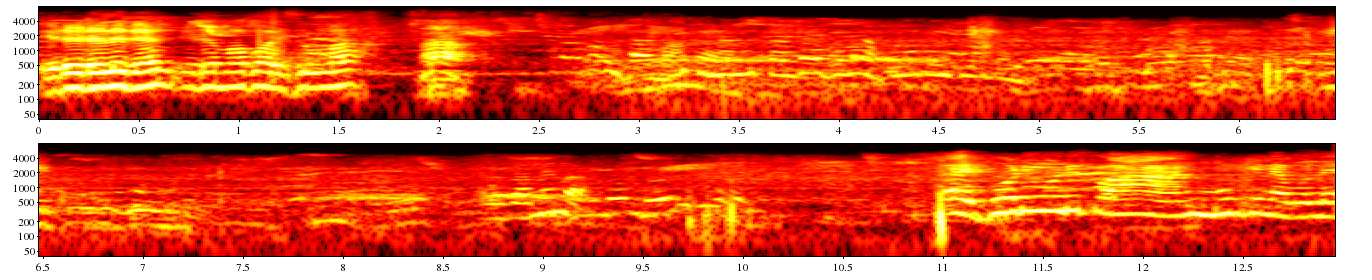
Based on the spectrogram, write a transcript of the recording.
এটা ঢেলে দেন, এটা মাপা আছে ওলা। হ্যাঁ এই, বড়ি মুড়ি পান, মুরগি না বলে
